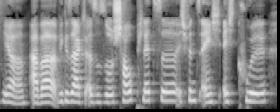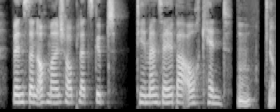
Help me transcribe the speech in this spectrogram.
Ja, aber wie gesagt, also so Schauplätze, ich finde es eigentlich echt cool, wenn es dann auch mal einen Schauplatz gibt, den man selber auch kennt. Mhm, ja,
